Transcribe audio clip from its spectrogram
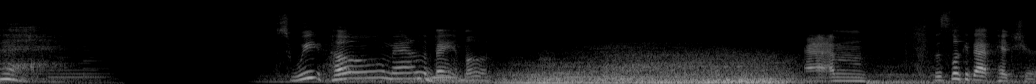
Sweet home Alabama. Um, let's look at that picture.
